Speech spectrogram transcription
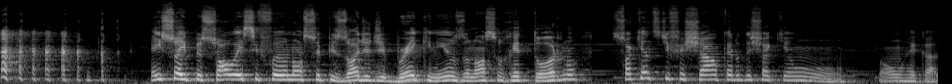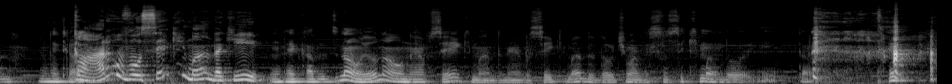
é isso aí, pessoal. Esse foi o nosso episódio de Break News, o nosso retorno. Só que antes de fechar, eu quero deixar aqui um, só um recado. Um recado. Claro, você quem manda aqui. Um recado. De... Não, eu não, né? Você que manda, né? Você que manda. Da última vez você que mandou. Então.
